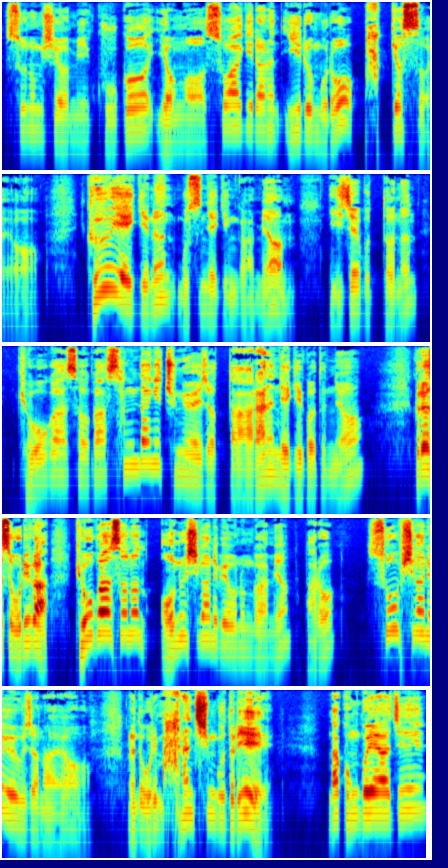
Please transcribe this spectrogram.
수능 시험이 국어, 영어, 수학이라는 이름으로 바뀌었어요. 그 얘기는 무슨 얘기인가 하면 이제부터는 교과서가 상당히 중요해졌다라는 얘기거든요. 그래서 우리가 교과서는 어느 시간에 배우는가 하면 바로 수업 시간에 배우잖아요. 그런데 우리 많은 친구들이 나 공부해야지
